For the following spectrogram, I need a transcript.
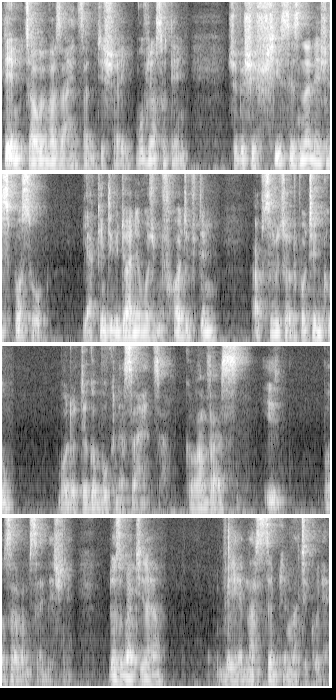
tym chciałbym Was zachęcać dzisiaj, mówiąc o tym, żebyśmy wszyscy znaleźli sposób, jak indywidualnie możemy wchodzić w tym absolutnie odpoczynku, bo do tego Bóg nas zachęca. Kocham Was i pozdrawiam serdecznie. Do zobaczenia w następnym artykule.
